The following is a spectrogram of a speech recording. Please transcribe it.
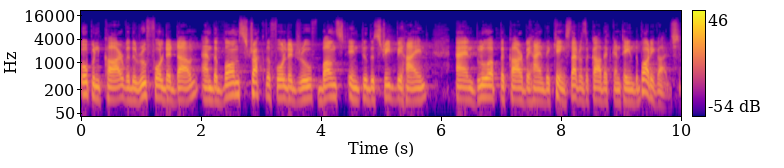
open car with the roof folded down, and the bomb struck the folded roof, bounced into the street behind, and blew up the car behind the kings. That was the car that contained the bodyguards.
